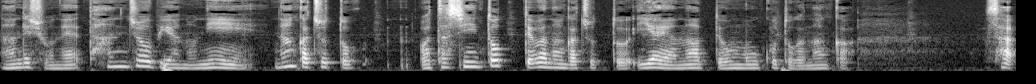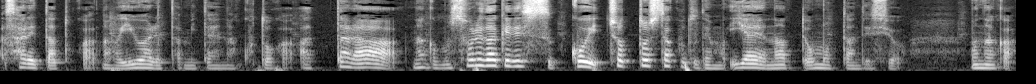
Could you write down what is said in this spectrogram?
何でしょうね誕生日やのになんかちょっと私にとってはなんかちょっと嫌やなって思うことがなんかさされたとかなんか言われたみたいなことがあったらなんかもうそれだけですっごいちょっとしたことでも嫌やなって思ったんですよ。もうなんか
